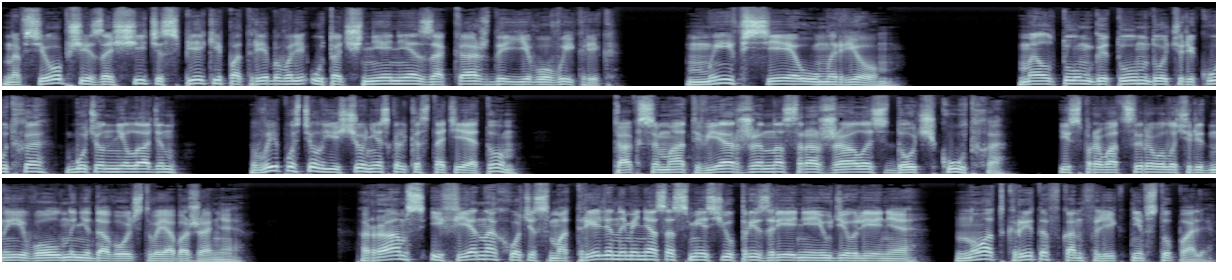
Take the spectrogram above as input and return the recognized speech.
На всеобщей защите спеки потребовали уточнения за каждый его выкрик. «Мы все умрем». Мелтум Гетум, дочери Кутха, будь он не ладен, выпустил еще несколько статей о том, как самоотверженно сражалась дочь Кутха и спровоцировал очередные волны недовольства и обожания. Рамс и Фена хоть и смотрели на меня со смесью презрения и удивления, но открыто в конфликт не вступали.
